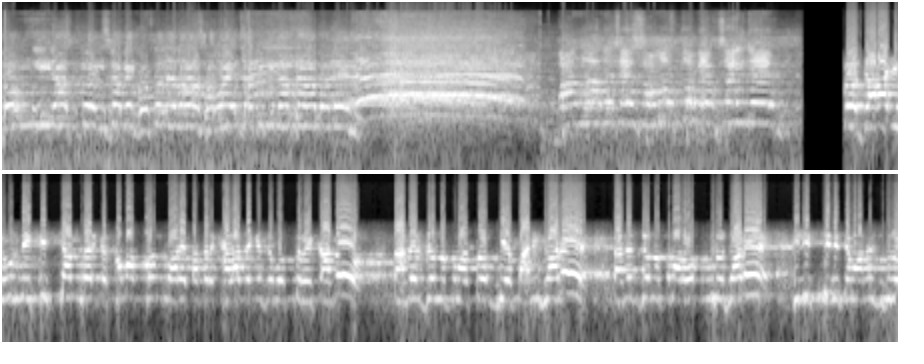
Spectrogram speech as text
সঙ্গী রাষ্ট্র হিসাবে ঘোষণা দেওয়া সবাই জাতি কিনা আপনারা বলেন। বাংলাদেশের সমস্ত ব্যবসায়ীদের যারা ইহুদি, খ্রিস্টানদেরকে সমর্থন করে, তাদের খেলা থেকে যে বস্তুরে কাঁদো তাদের জন্য তোমার চোখ দিয়ে পানি ঝরে, তাদের জন্য তোমার অশ্রু ঝরে, ফিলিস্তিনিতে মানুষগুলো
